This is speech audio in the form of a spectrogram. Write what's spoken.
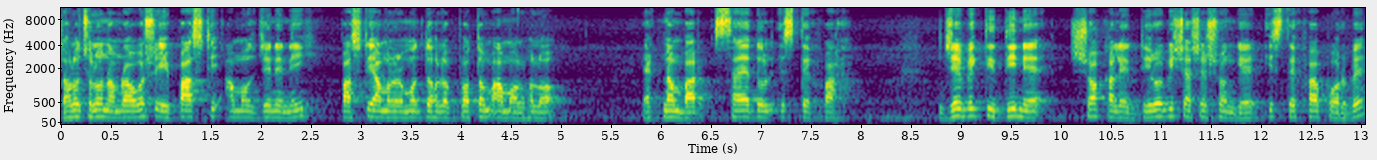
তাহলে চলুন আমরা অবশ্যই এই পাঁচটি আমল জেনে নিই। পাঁচটি আমলের মধ্যে হলো, প্রথম আমল হলো এক নম্বর, সায়েদুল ইস্তেকফাহ যে ব্যক্তি দিনে সকালে দৃঢ় বিশ্বাসের সঙ্গে ইস্তেকফা পড়বে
